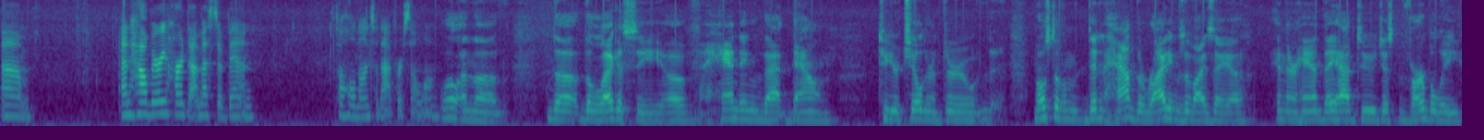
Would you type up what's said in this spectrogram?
Um, and how very hard that must have been to hold on to that for so long. Well, and the the the legacy of handing that down to your children through most of them didn't have the writings of Isaiah in their hand. They had to just verbally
